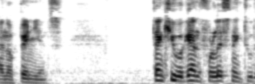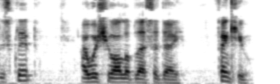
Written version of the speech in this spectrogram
and opinions. Thank you again for listening to this clip. I wish you all a blessed day. Thank you.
